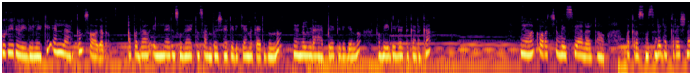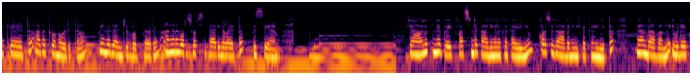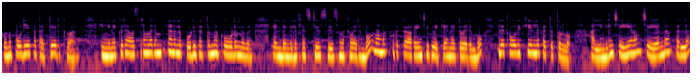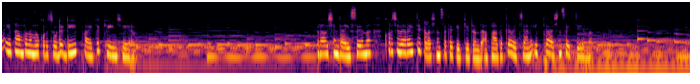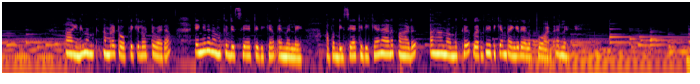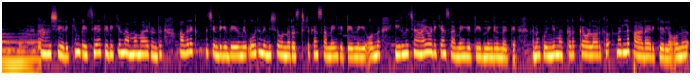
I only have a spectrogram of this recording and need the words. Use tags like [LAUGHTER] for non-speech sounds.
പുതിയൊരു വീഡിയോയിലേക്ക് എല്ലാവർക്കും സ്വാഗതം. അപ്പോൾ ഇതാ എല്ലാവരും സുഖമായിട്ടും സന്തോഷമായിട്ട് ഇരിക്കാമെന്ന് കരുതുന്നു. ഞങ്ങളിവിടെ ഹാപ്പി ആയിട്ടിരിക്കുന്നു. അപ്പോൾ വീഡിയോയിലോട്ട് കിടക്കാം. ഞാൻ കുറച്ച് ബിസിയാണ് കേട്ടോ. അപ്പോൾ ക്രിസ്മസിന്റെ ഡെക്കറേഷനൊക്കെ ആയിട്ട് അതൊക്കെ ഒന്ന് ഒരുക്കണം. പിന്നെ ലഞ്ച് പ്രിപ്പയർ ചെയ്യണം. അങ്ങനെ കുറച്ച് കുറച്ച് കാര്യങ്ങളായിട്ട് ബിസിയാണ് രാവിലെ തന്നെ ബ്രേക്ക്ഫാസ്റ്റിന്റെ കാര്യങ്ങളൊക്കെ കഴിഞ്ഞു. കുറച്ച് ഗാർഡനിങ് ഒക്കെ കഴിഞ്ഞിട്ട് ഞാൻ എന്താ വന്ന് ഇവിടെയൊക്കെ ഒന്ന് പൊടിയൊക്കെ തട്ടി എടുക്കുവാണ് ഇങ്ങനെയൊക്കെ ഒരു അവസരം വരുമ്പോഴാണല്ലോ പൊടി തട്ടുന്നൊക്കെ ഓടുന്നത് എന്തെങ്കിലും ഫെസ്റ്റീവ് സീസൺ ഒക്കെ വരുമ്പോൾ നമുക്ക് അതൊക്കെ അറേഞ്ച് ചെയ്ത് വെക്കാനായിട്ട് വരുമ്പോൾ ഇതൊക്കെ ഒതുക്കിയല്ലേ പറ്റത്തുള്ളൂ. അല്ലെങ്കിലും ചെയ്യണം. ചെയ്യേണ്ടതല്ല. ഇതാകുമ്പോൾ നമ്മൾ കുറച്ചുകൂടെ ഡീപ്പായിട്ട് ക്ലീൻ ചെയ്യണം. ഇപ്രാവശ്യം ഡൈസ് ചെയ്യുന്ന കുറച്ച് വെറൈറ്റി കളക്ഷൻസ് ഒക്കെ കിട്ടിയിട്ടുണ്ട്. അപ്പോൾ അതൊക്കെ വെച്ചാണ് ഇപ്രാവശ്യം സെറ്റ് ചെയ്യുന്നത്. ആ ഇനി നമുക്ക് നമ്മുടെ ടോപ്പിക്കിലോട്ട് വരാം. എങ്ങനെ നമുക്ക് ബിസി ആയിട്ടിരിക്കാം എന്നല്ലേ? അപ്പം ബിസി ആയിട്ടിരിക്കാനാണ് പാട്. നമുക്ക് വെറുതെ ഇരിക്കാൻ ഭയങ്കര എളുപ്പമാണ് അല്ലേ? ശരിക്കും ബിസി ആയിട്ടിരിക്കുന്ന അമ്മമാരുണ്ട്. അവരൊക്കെ ഒന്ന് ചിന്തിക്കും ദൈവമേ ഒരു നിമിഷം ഒന്ന് റെസ്റ്റ് എടുക്കാൻ സമയം കിട്ടിയിരുന്നെങ്കിൽ ഒന്ന് ഇരുന്ന് ചായ കുടിക്കാൻ സമയം കിട്ടിയിരുന്നെങ്കിൽ എന്നൊക്കെ. കാരണം കുഞ്ഞു മക്കളൊക്കെ ഉള്ളവർക്ക് നല്ല പാടായിരിക്കുമല്ലോ. ഒന്ന്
